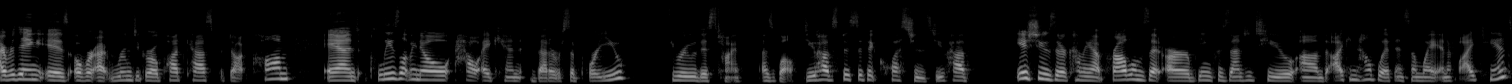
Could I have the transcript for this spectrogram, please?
Everything is over at roomtogrowpodcast.com. And please let me know how I can better support you through this time as well. Do you have specific questions? Do you have issues that are coming up, problems that are being presented to you um, that I can help with in some way? And if I can't,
